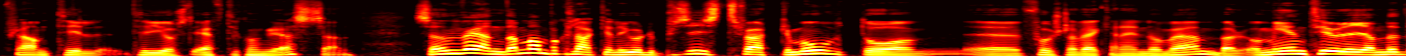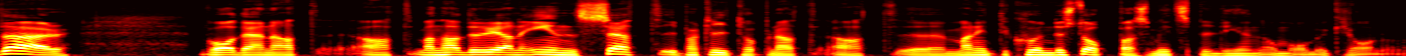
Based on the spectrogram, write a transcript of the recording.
fram till, till just efter kongressen. Sen vände man på klacken och gjorde precis tvärt då eh, första veckan i november. Och min teori om det där var den att, att man hade redan insett i partitoppen att, att eh, man inte kunde stoppa smittspridningen om omikron.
